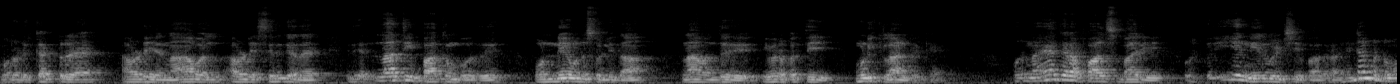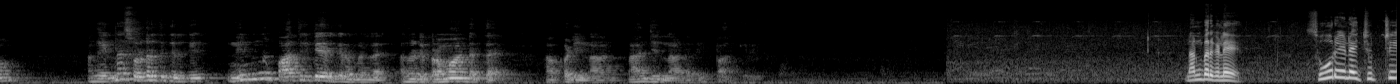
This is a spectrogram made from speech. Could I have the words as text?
அவருடைய கட்டுரை அவருடைய நாவல் அவருடைய சிறுகதை இது எல்லாத்தையும் பார்க்கும்போது ஒன்றே ஒன்று சொல்லி தான் நான் வந்து இவரை பற்றி முடிக்கலான்னு இருக்கேன். ஒரு நயாகரா ஃபால்ஸ் மாதிரி ஒரு பெரிய நீர்வீழ்ச்சியை பார்க்குறோம் என்ன பண்ணுவோம்? அங்கே என்ன சொல்கிறதுக்கு இருக்குது நின்று பார்த்துக்கிட்டே இருக்கிறமில்ல அதனுடைய பிரம்மாண்டத்தை. அப்படி நான் நாஞ்சில் நாடனை பார்க்கிறேன். நண்பர்களே சூரியனை சுற்றி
